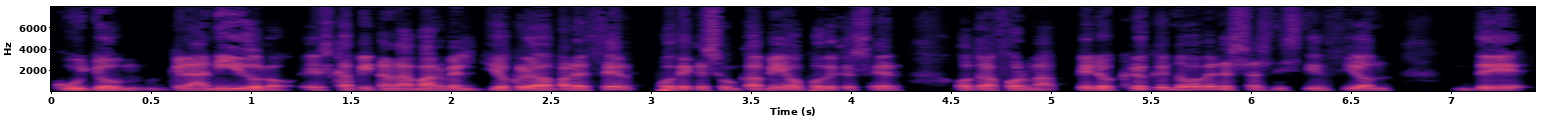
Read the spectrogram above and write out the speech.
cuyo gran ídolo es Capitana Marvel, yo creo que va a aparecer. Puede que sea un cameo, puede que sea otra forma, pero creo que no va a haber esa distinción de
